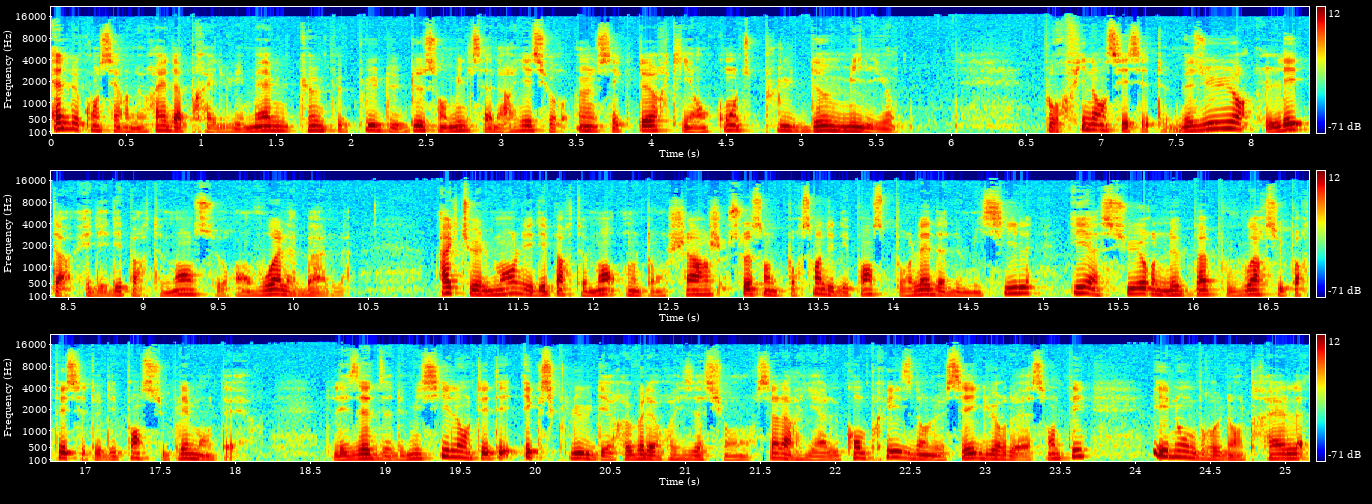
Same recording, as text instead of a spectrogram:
elle ne concernerait d'après lui-même qu'un peu plus de 200 000 salariés sur un secteur qui en compte plus d'un million. Pour financer cette mesure, l'État et les départements se renvoient la balle. Actuellement, les départements ont en charge 60% des dépenses pour l'aide à domicile et assurent ne pas pouvoir supporter cette dépense supplémentaire. Les aides à domicile ont été exclues des revalorisations salariales comprises dans le Ségur de la santé et nombre d'entre elles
